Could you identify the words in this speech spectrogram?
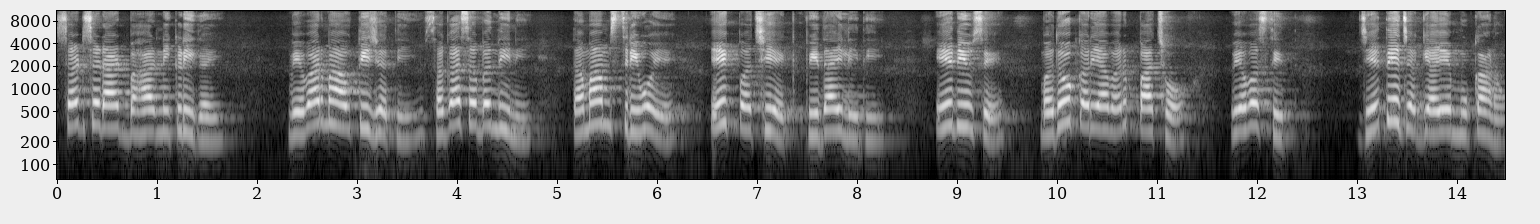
સડસડાટ બહાર નીકળી ગઈ. વ્યવહારમાં આવતી જતી સગા સંબંધીની તમામ સ્ત્રીઓએ એક પછી એક વિદાય લીધી. એ દિવસે બધો કર્યાવર પાછો વ્યવસ્થિત, જે તે જગ્યાએ મૂકાણો,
